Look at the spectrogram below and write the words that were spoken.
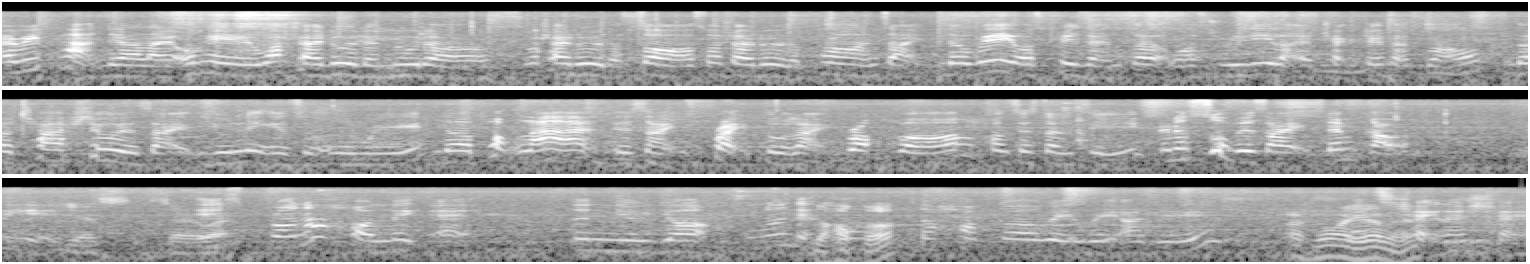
Every part they are like, okay, what should I do with the noodles? What should I do with the sauce? What should I do with the prawns? Like the way it was presented was really like attractive as well. The char siu is like unique in its own way. The pork lard is like fried to like proper consistency. And the soup is like damn gao. Wait, Yes, sorry. is Prawnaholic at the New York? You know that The hawker? The hawker. Wait, wait, are they? I have no idea, let's man. check. Let's check.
